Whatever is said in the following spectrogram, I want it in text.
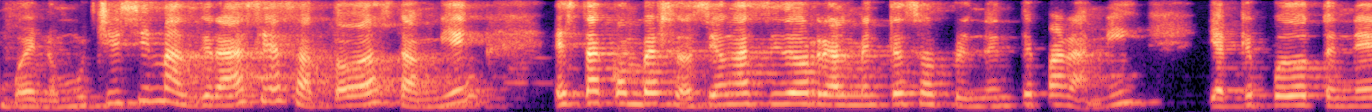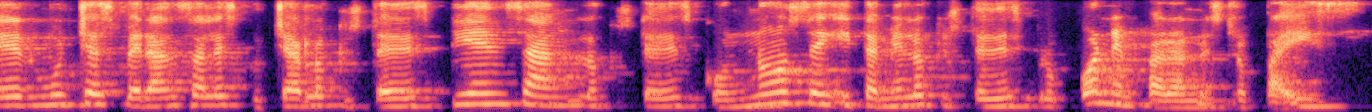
Bueno, muchísimas gracias a todas también. Esta conversación ha sido realmente sorprendente para mí, ya que puedo tener mucha esperanza al escuchar lo que ustedes piensan, lo que ustedes conocen y también lo que ustedes proponen para nuestro país.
